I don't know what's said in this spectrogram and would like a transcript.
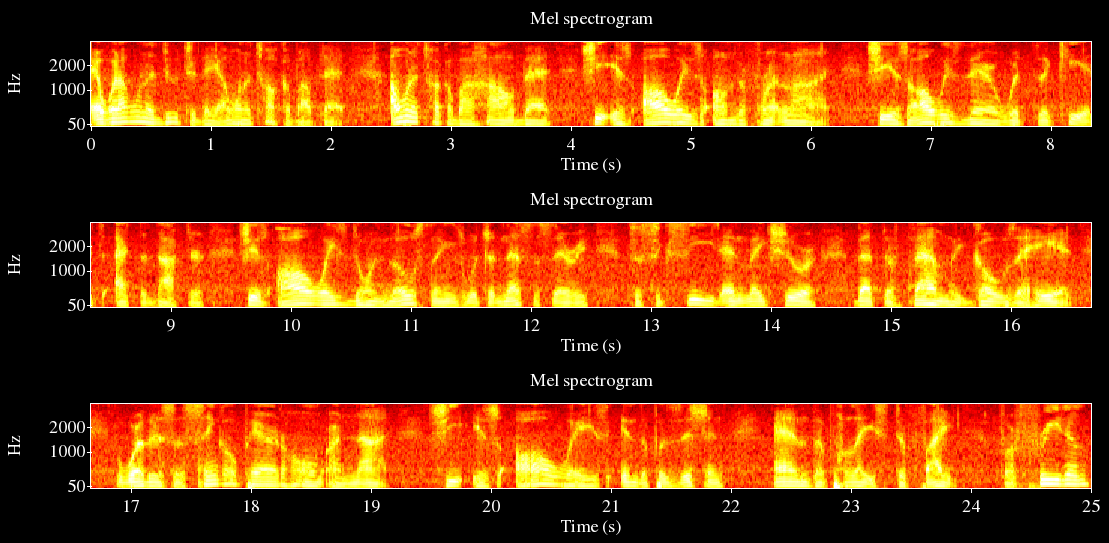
And what I want to do today, I want to talk about that. I want to talk about how that she is always on the front line. She is always there with the kids at the doctor. She is always doing those things which are necessary to succeed and make sure that the family goes ahead. Whether it's a single parent home or not, she is always in the position and the place to fight for freedom,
